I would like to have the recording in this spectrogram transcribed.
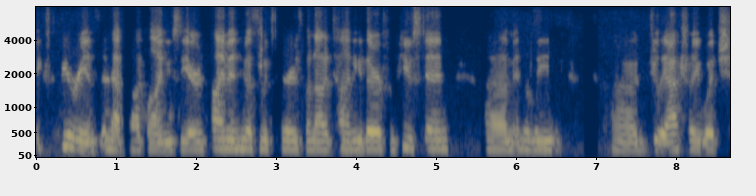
experience in that back line. You see Erin Simon, who has some experience, but not a ton either from Houston um, in the league. Uh, Julie Ashley, which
